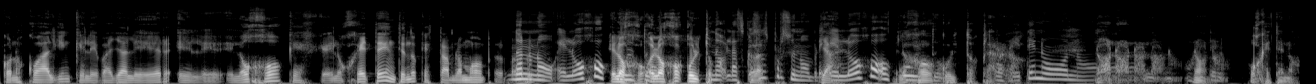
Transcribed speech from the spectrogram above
conozco a alguien que le vaya a leer el, el- el ojo, que es el ojete, entiendo que está, hablamos... No, no, no, el ojo El oculto. ojo, el ojo oculto. No, las claro. cosas por su nombre. Ya. El ojo oculto. El ojo oculto, claro. no. Ojete no, no. No, no, no, no, no, ojete no, ojete no.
